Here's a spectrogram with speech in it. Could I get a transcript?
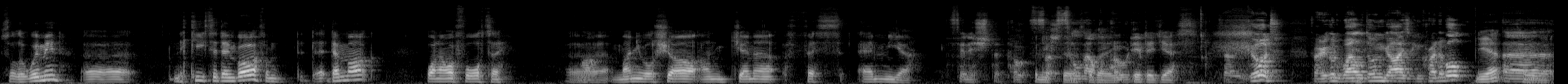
So the women, uh, Nikita den Boer from D- Denmark, one hour forty. Uh, Wow. Manuel Shaw and Jenna Fesemyer. finished the po- Finished filled the, out the podium. did, yes. Very good. Very good. Well done, guys. Incredible. Yeah, Uh,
